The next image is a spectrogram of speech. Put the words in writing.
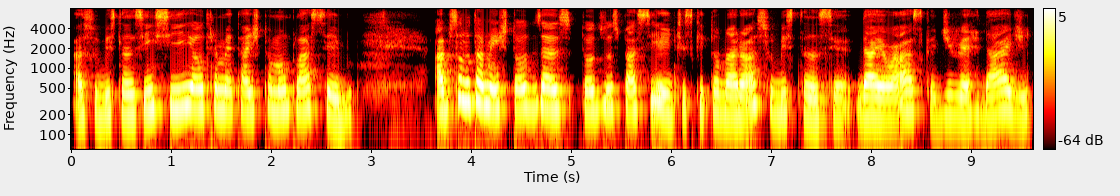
a substância em si e a outra metade tomam placebo. Absolutamente todos, as, todos os pacientes que tomaram a substância da ayahuasca de verdade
